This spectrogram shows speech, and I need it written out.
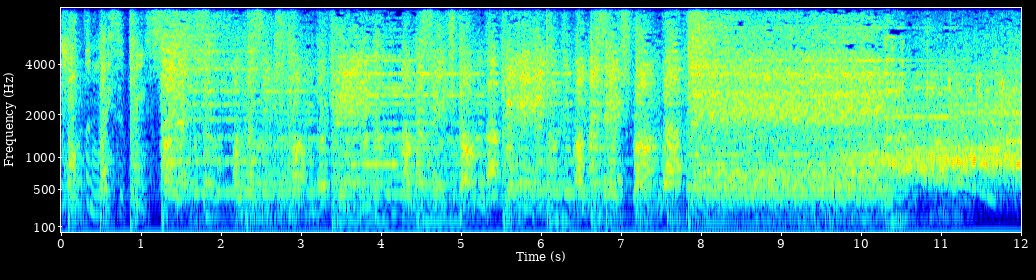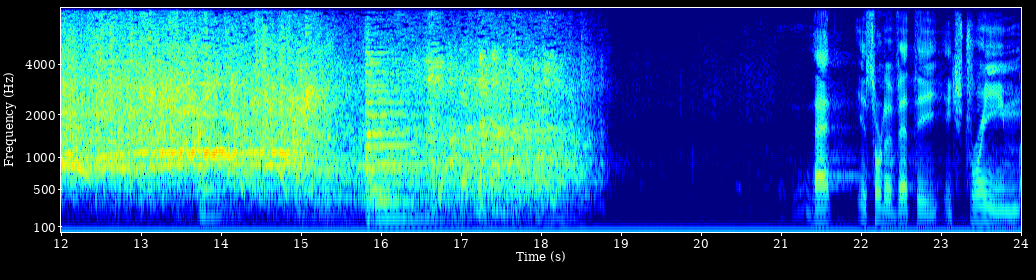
The niceties. A message from the king. A message from the king. A message from the that is sort of at the extreme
